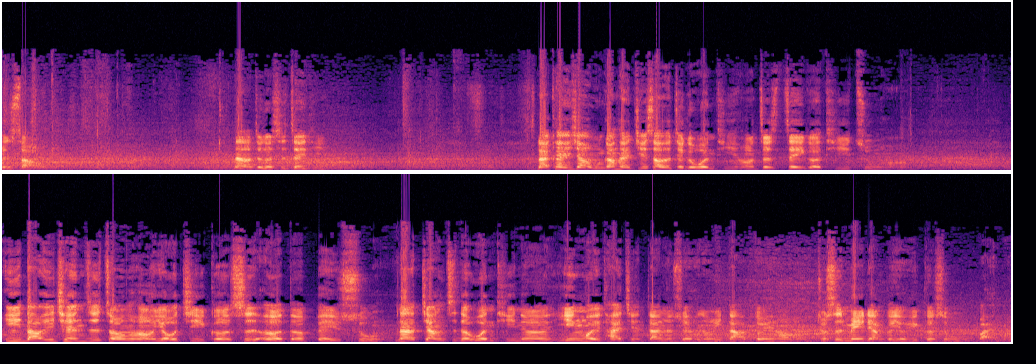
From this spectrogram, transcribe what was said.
很少。那这个是这一题。来看一下我们刚才介绍的这个问题哈，这这个题组哈，一到一千之中哈，有几个是二的倍数？那这样子的问题呢，因为太简单了，所以很容易答对哈，就是每两个有一个是五百嘛。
